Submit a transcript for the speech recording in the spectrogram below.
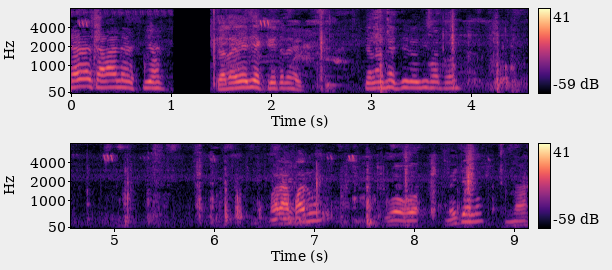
જા ચલા લે ચલાવે છે કે ચલાવે ચલા લે જલ્દી મત મારે આપવાનું? વો વો નહીં ચાલો? ના.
